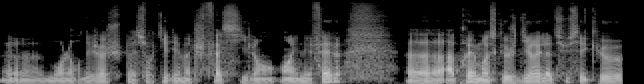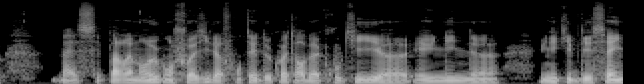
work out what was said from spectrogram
bon alors déjà je suis pas sûr qu'il y ait des matchs faciles en NFL. après moi ce que je dirais là-dessus c'est que bah, c'est pas vraiment eux qui ont choisi d'affronter deux quarterbacks rookies euh, et euh, une équipe des Saints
